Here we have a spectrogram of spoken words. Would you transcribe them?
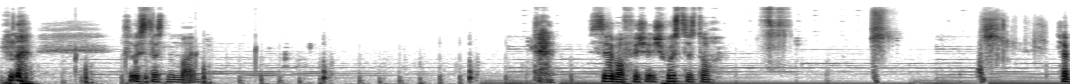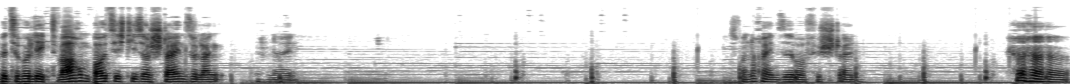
so ist das nun mal. Silberfische, ich wusste es doch. Ich habe jetzt überlegt, warum baut sich dieser Stein so lang... Oh nein. Das war noch ein Silberfischstein. Hahaha.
